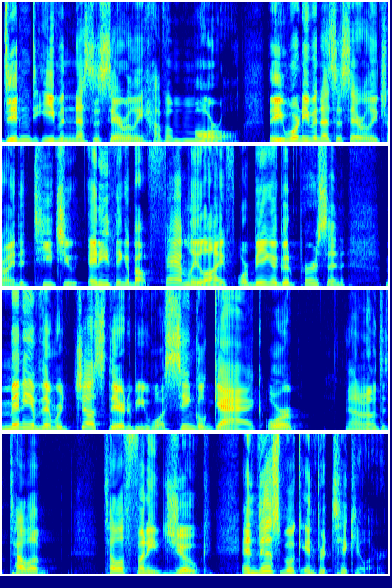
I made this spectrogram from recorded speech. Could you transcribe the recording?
didn't even necessarily have a moral. They weren't even necessarily trying to teach you anything about family life or being a good person. Many of them were just there to be a single gag or I don't know, to tell a tell a funny joke. And this book in particular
